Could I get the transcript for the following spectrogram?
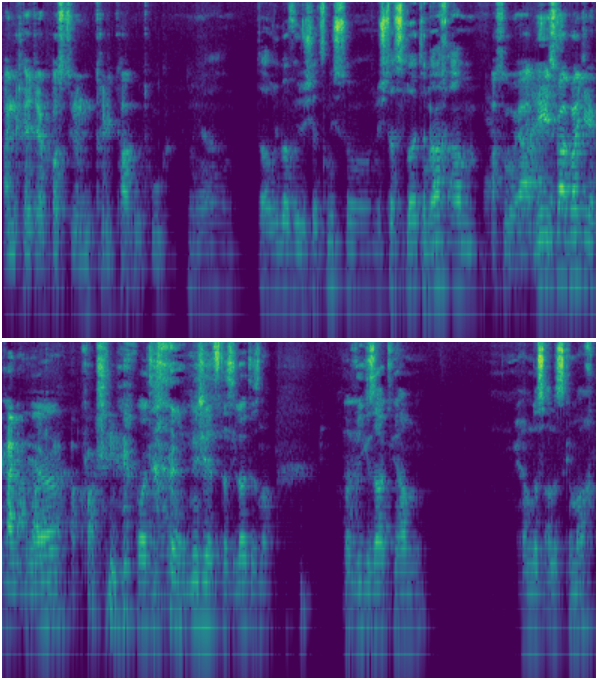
Angestellter der Post zu einem Kreditkartenbetrug? Ja, darüber würde ich jetzt nicht so, nicht, dass Leute nachahmen. Ach so, ja. Nee, ich war, wollte dir keine Anleitung Ja. abquatschen. Ich wollte nicht jetzt, dass die Leute es noch. Aber wie gesagt, wir haben, wir haben das alles gemacht.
